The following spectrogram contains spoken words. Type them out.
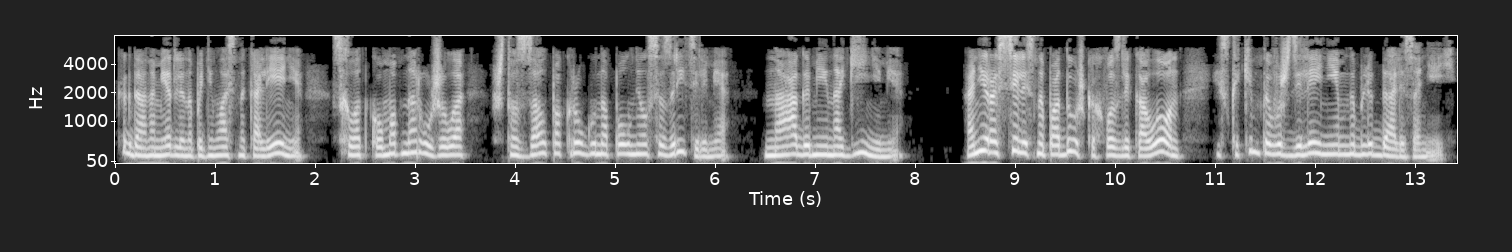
Когда она медленно поднялась на колени, с холодком обнаружила, что зал по кругу наполнился зрителями, нагами и нагинями. Они расселись на подушках возле колонн и с каким-то вожделением наблюдали за ней.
